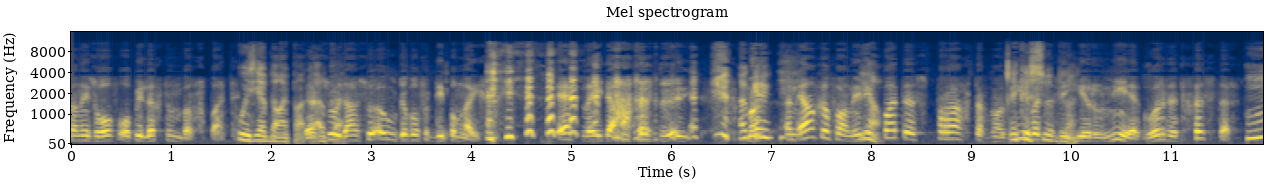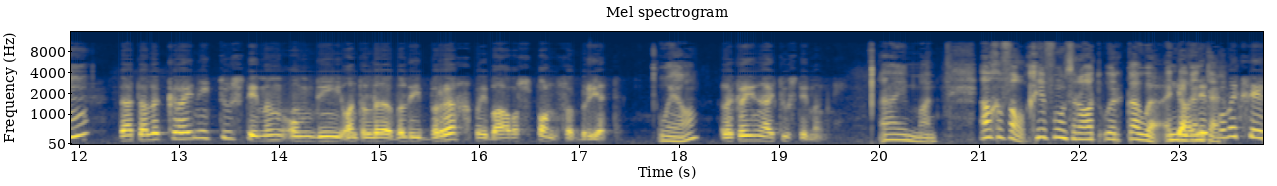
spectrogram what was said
dan is hof op die Lichtenburgpad. Hoe is jy op daai pad? Daar's so daar's so ou dubbelverdieping huis. ek bly daar. Okay. Maar in elk geval, nee, die Ja. pad is pragtig, maar weet wat so is die ironie? Ek hoor dit gister. Mhm. dat hulle kry nie toestemming om die want hulle wil die brug by Babelspan verbreek. O ja. Hulle kry nie daai toestemming nie. Ai man. In elk geval, gee vir ons raad oor koue in die ja, winter. Nee, kom ek sê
